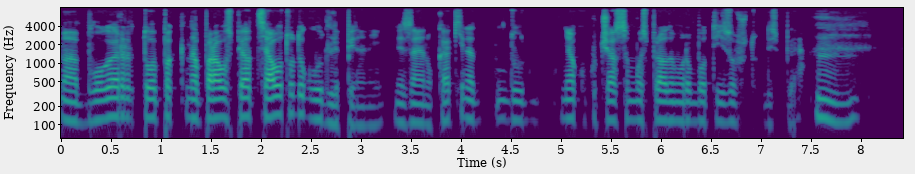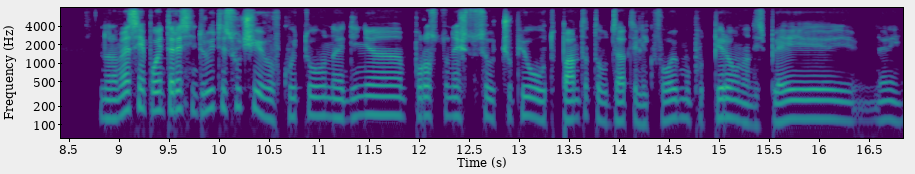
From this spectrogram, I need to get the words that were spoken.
а, блогър, той пък направо успял цялото да го отлепи, нали? Не знаено как и на, до няколко часа му е спрял да му работи изобщо дисплея. М. Но на мен са и по-интересни другите случаи, в които на единия просто нещо се е отчупило от пантата отзад или какво и му подпирал на дисплей. и, Нали,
